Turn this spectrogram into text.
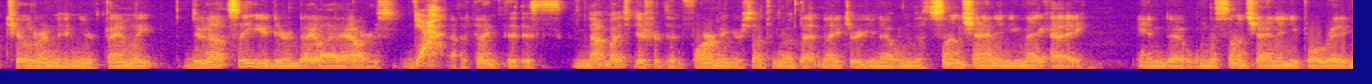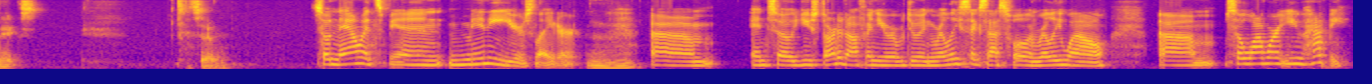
children and your family do not see you during daylight hours. Yeah. I think that it's not much different than farming or something of that nature. You know, when the sun's shining, you make hay, and uh, when the sun's shining, you pour ready mix. So, So now it's been many years later. Um, and so you started off and you were doing really successful and really well. Um, so why weren't you happy?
